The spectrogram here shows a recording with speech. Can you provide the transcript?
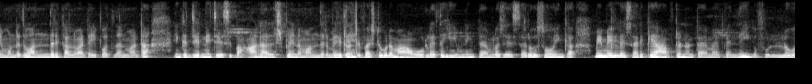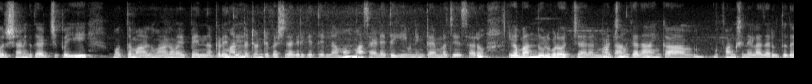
ఏముండదు. అందరికి అలవాటు అయిపోతుంది అనమాట ఇంకా జర్నీ చేసి బాగా అలసిపోయినాం అందరం ట్వంటీ ఫస్ట్ కూడా మా ఊర్లో అయితే ఈవినింగ్ టైంలో చేస్తారు. సో ఇంకా మేము వెళ్ళేసరికి ఆఫ్టర్నూన్ టైం అయిపోయింది. ఇంకా ఫుల్ వర్షానికి తడిచిపోయి మొత్తం ఆగం ఆగం అయిపోయింది అక్కడైతే. మళ్ళీ ట్వంటీ ఫస్ట్ దగ్గరికి అయితే వెళ్ళాము. మా సైడ్ అయితే ఈవినింగ్ టైంలో చేశారు. ఇక బంధువులు కూడా వచ్చారనమాట కదా. ఇంకా ఫంక్షన్ ఎలా జరుగుతుందో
